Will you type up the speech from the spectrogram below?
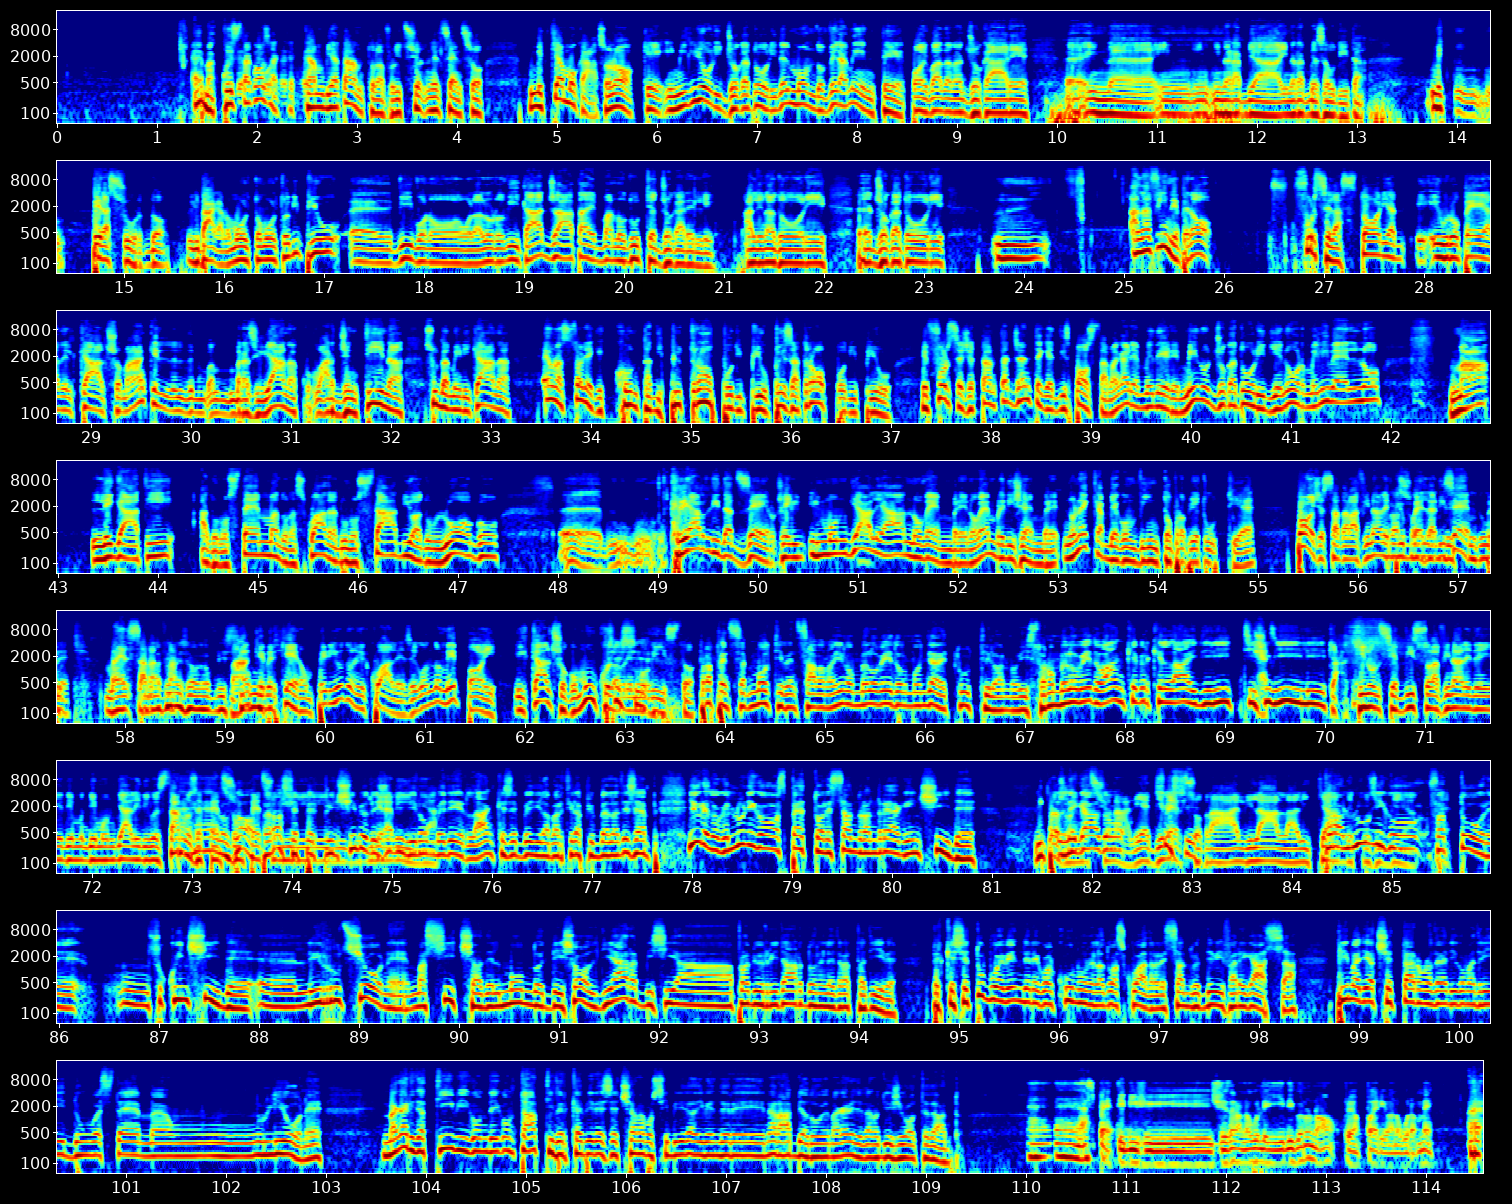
Eh, ma questa cosa cambia tanto la fruizione, nel senso, mettiamo caso no, che i migliori giocatori del mondo veramente poi vadano a giocare eh, in, eh, in, in, Arabia, in, Arabia, Saudita. Per assurdo, li pagano molto molto di più, eh, vivono la loro vita agiata e vanno tutti a giocare lì, allenatori, eh, giocatori. Mm, alla fine però forse la storia europea del calcio, ma anche brasiliana, argentina, sudamericana, è una storia che conta di più, troppo di più, pesa troppo di più. E forse c'è tanta gente che è disposta magari a vedere meno giocatori di enorme livello, ma legati ad uno stemma, ad una squadra, ad uno stadio, ad un luogo, eh, crearli da zero, cioè il, il mondiale a novembre, novembre-dicembre, non è che abbia convinto proprio tutti, eh poi c'è stata la finale Però più bella di sempre, ma, stata, ma, ma anche perché era un periodo nel quale secondo me poi il calcio comunque sì, l'avremmo sì. visto. Però pensa, molti pensavano io non me lo vedo il mondiale, tutti lo hanno visto, non me lo vedo anche perché là i diritti eh, civili. Cioè, chi non si è visto la finale dei, dei, dei mondiali di quest'anno eh, si è perso so, un pezzo però di se per principio di, decidi di non vederla, anche se vedi la partita più bella di sempre, io credo che l'unico aspetto Alessandro Andrea che incide lì però sono legato, nazionali, è diverso sì, sì. tra Lilalla, Littiano Però l'unico fattore mh, su cui incide eh, l'irruzione massiccia del mondo e dei soldi arabi sia proprio il ritardo nelle trattative. Perché se tu vuoi vendere qualcuno nella tua squadra, Alessandro, e devi fare cassa, prima di accettare un Atletico Madrid, un West Ham, un, un Lione magari ti attivi con dei contatti per capire se c'è una possibilità di vendere in Arabia dove magari ti danno 10 volte tanto. Eh, aspetti, dici ci saranno quelli che gli dicono no, prima o poi arrivano pure a me. Eh.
